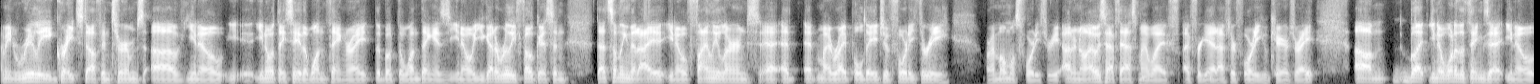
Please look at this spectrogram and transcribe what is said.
I mean, really great stuff in terms of, you know, you know what they say, the one thing, right? The book, the one thing is, you know, you got to really focus. And that's something that I, you know, finally learned at, at my ripe old age of 43 or I'm almost 43. I don't know. I always have to ask my wife. I forget after 40, who cares, right? Um, but you know, one of the things that you know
